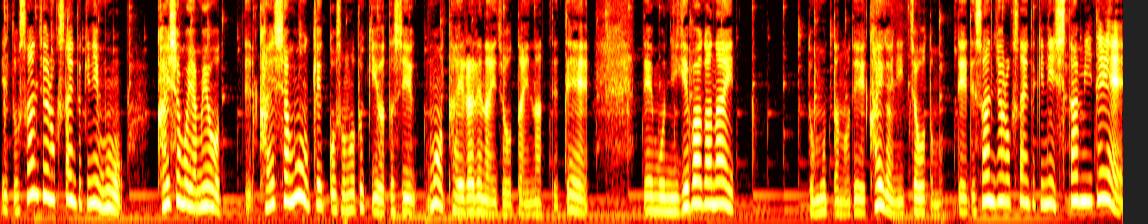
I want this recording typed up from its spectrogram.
えっと、36歳の時にもう会社も辞めようって会社も結構その時私も耐えられない状態になっててでもう逃げ場がないと思ったので海外に行っちゃおうと思ってで36歳の時に下見で、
